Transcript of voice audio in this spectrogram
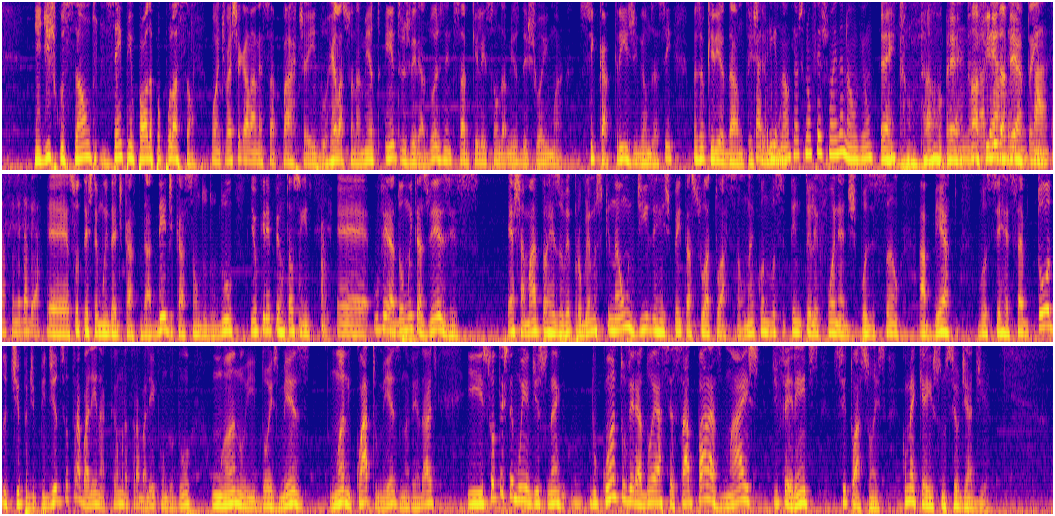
de discussão, sempre em prol da população. Bom, a gente vai chegar lá nessa parte aí do relacionamento entre os vereadores. A gente sabe que a eleição da mesa deixou aí uma cicatriz, digamos assim, mas eu queria dar um cicatriz testemunho. Cicatriz não, que eu acho que não fechou ainda não, viu? É, então tá, é, é tá uma ferida aberta ainda. Tá, tá ferida aberta. É, sou testemunho da, dedica, da, dedicação do Dudu e eu queria perguntar o seguinte, é, o vereador muitas vezes é chamado para resolver problemas que não dizem respeito à sua atuação, né? Quando você tem o telefone à disposição, aberto, você recebe todo tipo de pedidos. Eu trabalhei na Câmara, trabalhei com o Dudu um ano e dois meses, um ano e quatro meses, na verdade, e sou testemunha disso, né? Do quanto o vereador é acessado para as mais diferentes situações. Como é que é isso no seu dia a dia?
